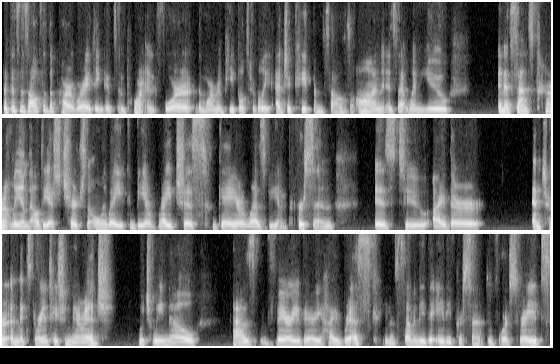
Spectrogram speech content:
But this is also the part where I think it's important for the Mormon people to really educate themselves on is that when you, in a sense, currently in the LDS church, the only way you can be a righteous gay or lesbian person is to either enter a mixed orientation marriage, which we know has very, very high risk, you know, 70 to 80% divorce rates,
